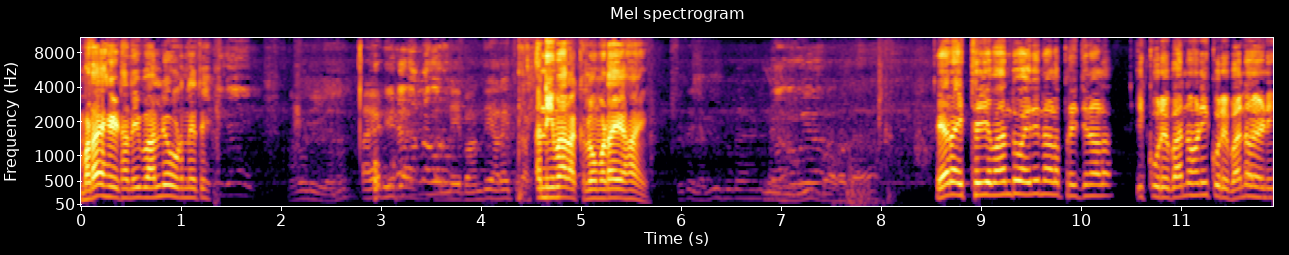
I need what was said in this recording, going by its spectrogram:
ਮੜਾ ਹੇਠਾਂ ਨਹੀਂ ਬੰਨ ਲਿਓ ਉੜਨੇ ਤੇ। ਥੱਲੇ ਬੰਦੇ ਯਾਰ ਇੱਥੇ ਅਨੀਵਾ ਰੱਖ ਲਓ ਮੜਾ ਹਾਂ ਯਾਰ ਇੱਥੇ ਜੇ ਬੰਨ ਦੋ ਇਹਦੇ ਨਾਲ ਫ੍ਰਿਜ ਨਾਲ ਇੱਕ ਉਰੇ ਬੰਨ ਹੋਣੀ ਇੱਕ ਉਰੇ ਬੰਨ ਹੋ ਜਾਣੀ।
